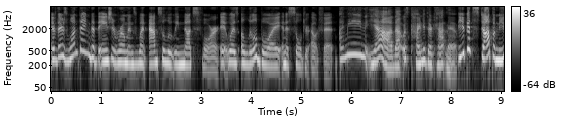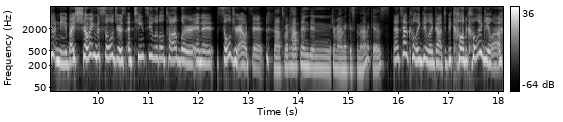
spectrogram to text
If there's one thing that the ancient Romans went absolutely nuts for, it was a little boy in a soldier outfit. I mean, yeah, that was kind of their catnip. You could stop a mutiny by showing the soldiers a teensy little toddler toddler in a soldier outfit. That's what happened in Germanicus the Manicus. That's how Caligula got to be called Caligula.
